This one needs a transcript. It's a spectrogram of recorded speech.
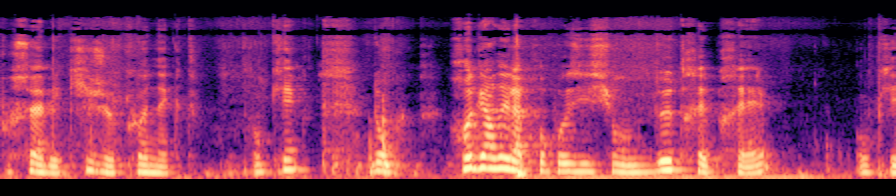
pour ceux avec qui je connecte. Ok? Donc, regardez la proposition de très près. Ok?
